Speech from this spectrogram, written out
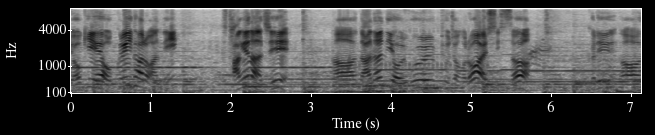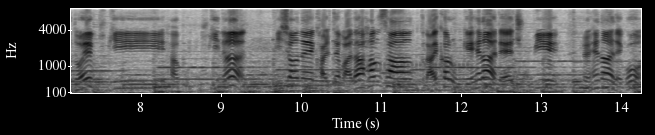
여기에 업그레이드 하러 왔니? 당연하지. 어, 나는 네 얼굴 표정으로 알 수 있어. 그리 어, 너의 무기하고 무기는 미션에 갈 때마다 항상 날카롭게 해놔야 돼. 준비를 해놔야 되고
